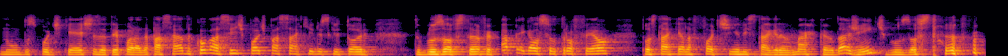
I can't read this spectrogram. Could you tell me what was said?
num dos podcasts da temporada passada, Kovacic pode passar aqui no escritório do Blues of Stanford para pegar o seu troféu, postar aquela fotinha no Instagram marcando a gente, Blues of Stanford,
